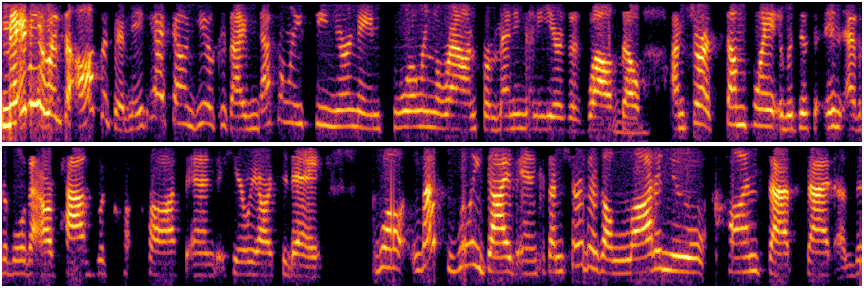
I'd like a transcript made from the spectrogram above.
maybe it was the opposite. Maybe I found you because I've definitely seen your name swirling around for many, many years as well. Mm-hmm. So I'm sure at some point it was just inevitable that our paths would cross, and here we are today. Well, let's really dive in because I'm sure there's a lot of new concepts that uh,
